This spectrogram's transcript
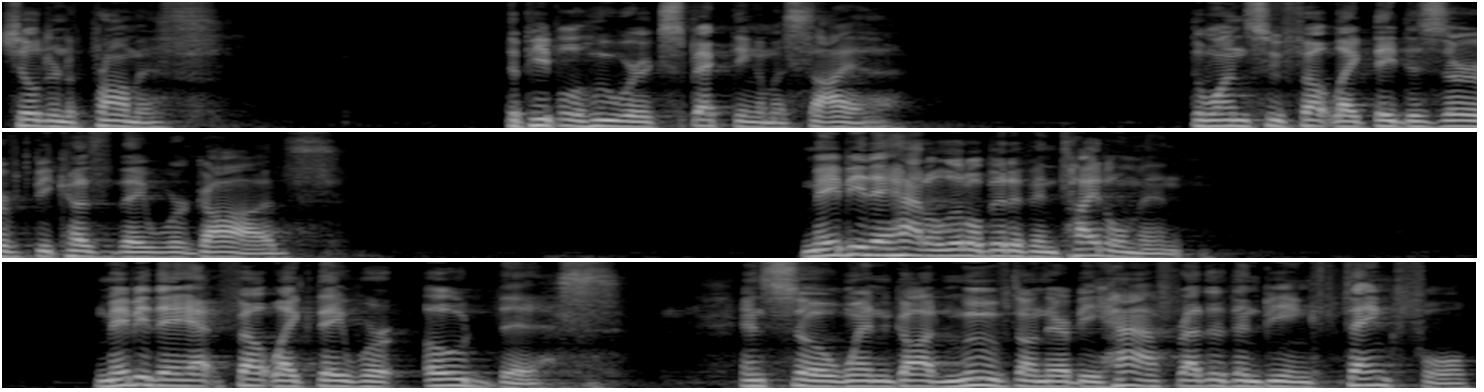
children of promise, the people who were expecting a Messiah, the ones who felt like they deserved because they were God's, maybe they had a little bit of entitlement. Maybe they felt like they were owed this. And so when God moved on their behalf, rather than being thankful,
